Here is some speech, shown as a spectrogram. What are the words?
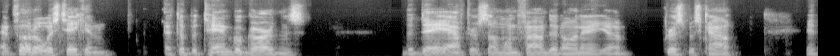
That photo was taken at the Botanical Gardens the day after someone found it on a uh, Christmas count. It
